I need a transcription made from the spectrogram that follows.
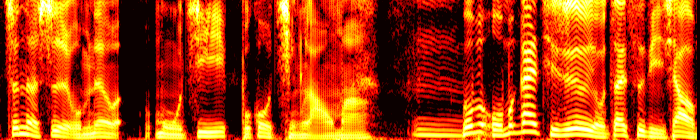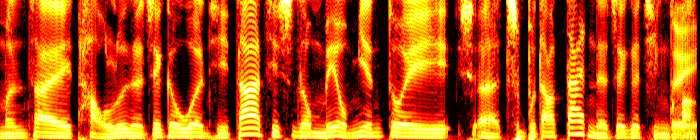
真的是我们的母鸡不够勤劳吗？嗯，我们我们刚才其实有在私底下我们在讨论的这个问题，大家其实都没有面对呃吃不到蛋的这个情况。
